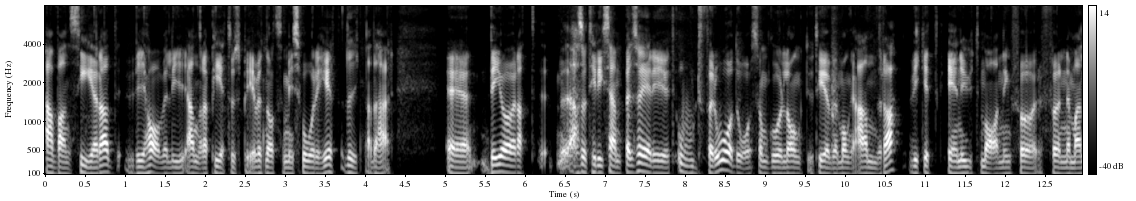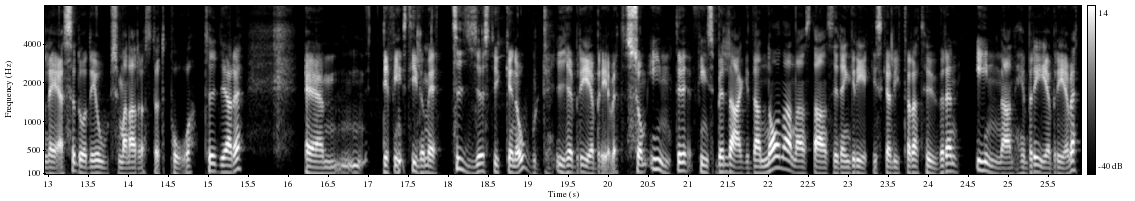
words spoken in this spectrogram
avancerad. Vi har väl i andra Petrusbrevet något som i svårighet liknar det här. Eh, det gör att, eh, alltså till exempel så är det ett ordförråd då som går långt utöver många andra, vilket är en utmaning för, för när man läser då det ord som man hade stött på tidigare. Eh, det finns till och med tio stycken ord i Hebreerbrevet som inte finns belagda någon annanstans i den grekiska litteraturen innan Hebreerbrevet.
